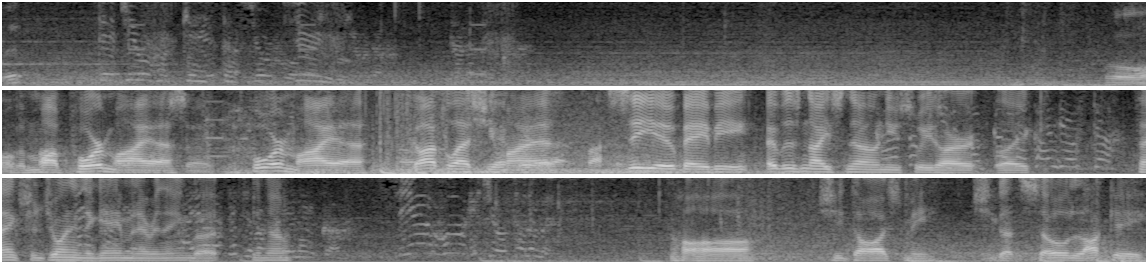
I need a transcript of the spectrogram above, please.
Love it. Oh, my poor Maya. Poor Maya. God bless you, Maya. See you, baby. It was nice knowing you, sweetheart. Like, thanks for joining the game and everything, but, you know. Oh, she dodged me. She got so lucky.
